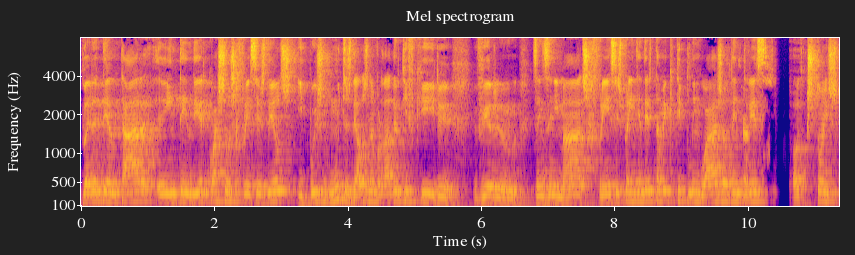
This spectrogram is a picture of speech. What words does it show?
para tentar entender quais são as referências deles e depois muitas delas na verdade eu tive que ir ver eh, desenhos animados, referências para entender também que tipo de linguagem ou de interesse ou de questões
